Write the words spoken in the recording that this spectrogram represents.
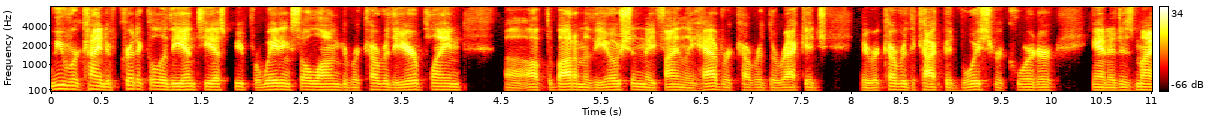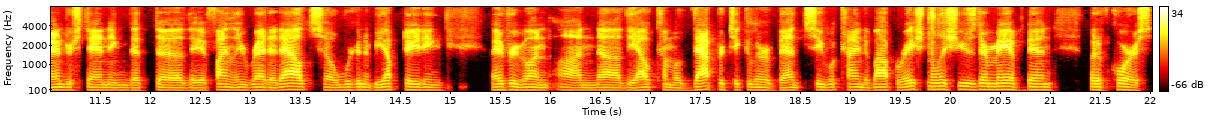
we were kind of critical of the NTSB for waiting so long to recover the airplane uh, off the bottom of the ocean. They finally have recovered the wreckage. They recovered the cockpit voice recorder, and it is my understanding that uh, they have finally read it out. So we're going to be updating everyone on uh, the outcome of that particular event, see what kind of operational issues there may have been. But of course,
